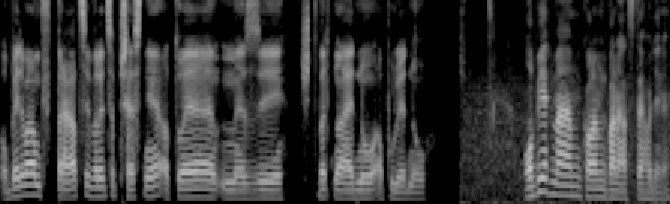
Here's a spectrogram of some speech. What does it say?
Obědvám v práci velice přesně a to je mezi čtvrt na jednu a půl jednou. Oběd mám kolem 12. hodiny.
